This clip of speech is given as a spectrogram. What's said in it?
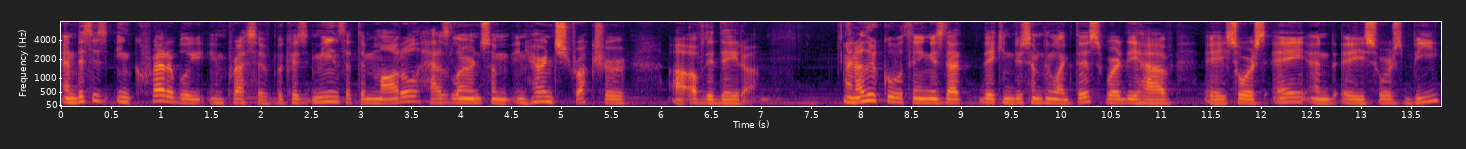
And this is incredibly impressive because it means that the model has learned some inherent structure uh, of the data. Another cool thing is that they can do something like this where they have a source A and a source B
